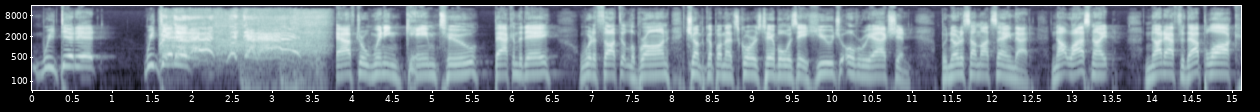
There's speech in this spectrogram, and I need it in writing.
We did it! We did, we did it! it! We did it! After winning game two back in the day, would have thought that LeBron jumping up on that scorer's table was a huge overreaction. But notice I'm not saying that. Not last night, not after that block,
